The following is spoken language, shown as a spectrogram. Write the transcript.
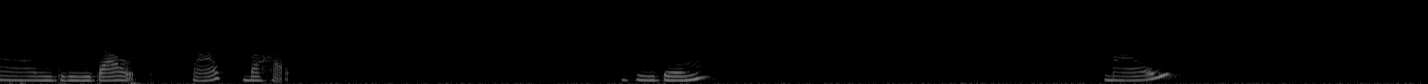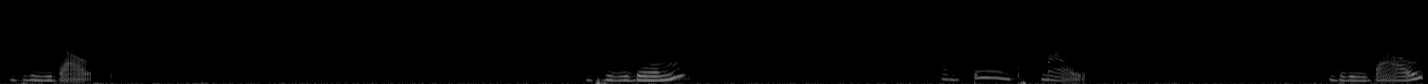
एंड ब्रीद आउट सांस बाहर। Breathe in smile. Breathe out. Breathe in. A big smile. Breathe out.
